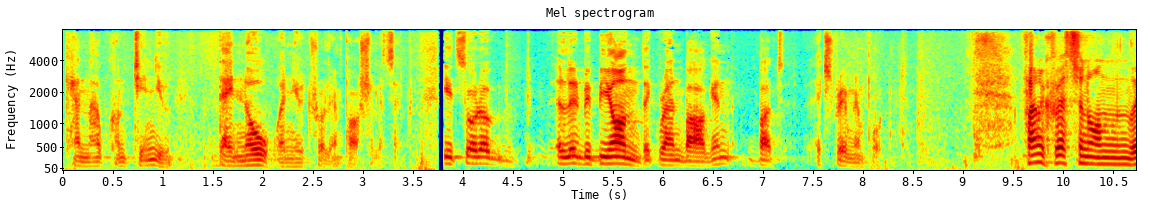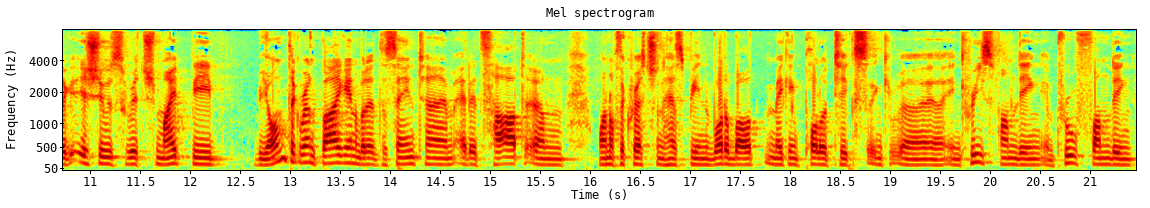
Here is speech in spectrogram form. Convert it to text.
can now continue. They know we're neutral, impartial, etc. It's sort of a little bit beyond the grand bargain, but extremely important. Final question on the issues which might be beyond the grand bargain, but at the same time, at its heart, um, one of the questions has been what about making politics inc uh, increase funding, improve funding,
